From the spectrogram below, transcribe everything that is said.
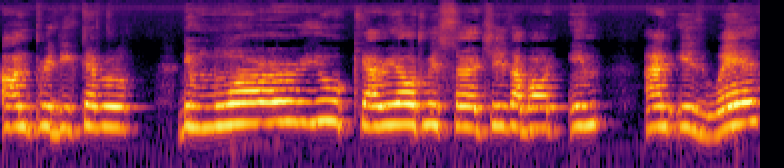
unpredictable. The more you carry out researches about Him and His ways,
